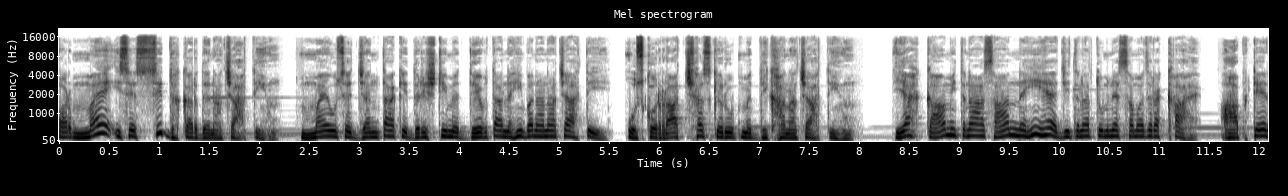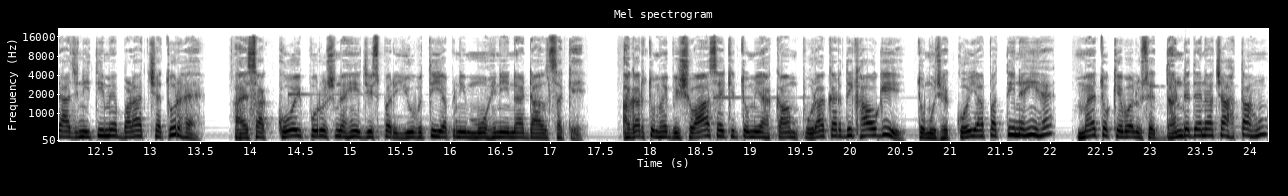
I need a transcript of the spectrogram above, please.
और मैं इसे सिद्ध कर देना चाहती हूँ। मैं उसे जनता की दृष्टि में देवता नहीं बनाना चाहती, उसको राक्षस के रूप में दिखाना चाहती हूँ। यह काम इतना आसान नहीं है जितना तुमने समझ रखा है। आपटे राजनीति में बड़ा चतुर है। ऐसा कोई पुरुष नहीं जिस पर युवती अपनी मोहिनी न डाल सके। अगर तुम्हें विश्वास है कि तुम यह काम पूरा कर दिखाओगी तो मुझे कोई आपत्ति नहीं है। मैं तो केवल उसे दंड देना चाहता हूँ।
